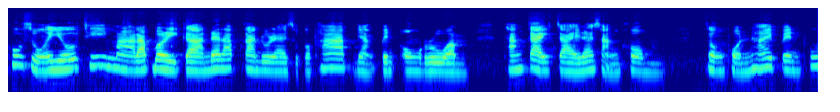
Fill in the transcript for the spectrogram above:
ผู้สูงอายุที่มารับบริการได้รับการดูแลสุขภาพอย่างเป็นองค์รวม ทั้งกายใจและสังคม ส่งผลให้เป็นผู้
